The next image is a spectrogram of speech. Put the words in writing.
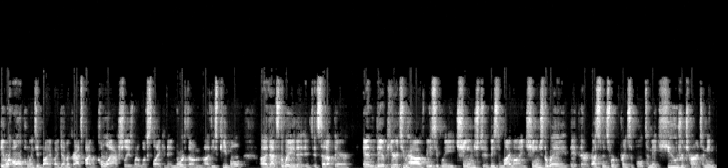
they were all appointed by, by Democrats, by McAuliffe, actually, is what it looks like in, Northam. Uh, these people, uh, that's the way that it, it's set up there. And they appear to have basically changed, at least in my mind, changed the way their investments were principled to make huge returns. I mean,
